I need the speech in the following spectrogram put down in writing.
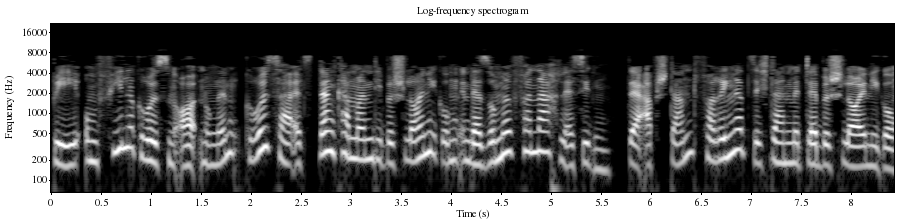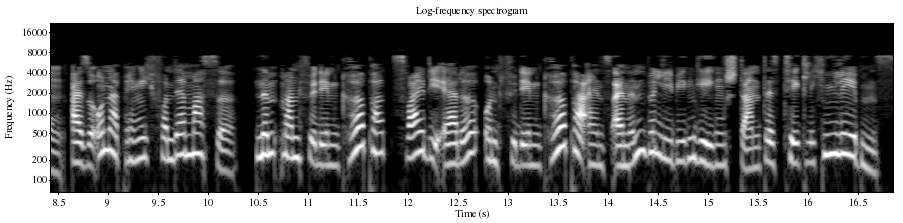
b um viele Größenordnungen größer als, dann kann man die Beschleunigung in der Summe vernachlässigen. Der Abstand verringert sich dann mit der Beschleunigung, also unabhängig von der Masse. Nimmt man für den Körper 2 die Erde und für den Körper 1 einen beliebigen Gegenstand des täglichen Lebens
